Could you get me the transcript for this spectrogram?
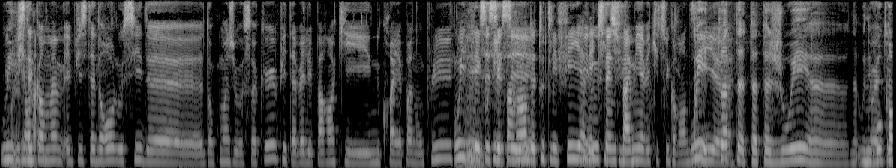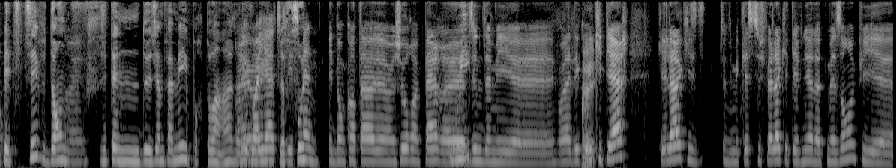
oui. Et puis puis c'était on a- quand même et puis c'était drôle aussi de donc moi je jouais au soccer puis t'avais les parents qui nous croyaient pas non plus Oui, Mhm. les, C'est- les c'est- parents c'est- de toutes les filles oui, avec nous qui c'était une tu... famille avec qui tu grandis Oui, toi, euh, t'as- t'as as joué euh, au niveau Ouais, compétitif, donc Ouais. c'était une deuxième famille pour toi. Hein, On le- les voyait le toutes les semaines. et donc quand t'as un jour un père euh, Oui. d'une de mes euh, voilà des coéquipières qui est là qui se dit je dis, mais qu'est-ce que tu fais là qui était venu à notre maison? Puis euh,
